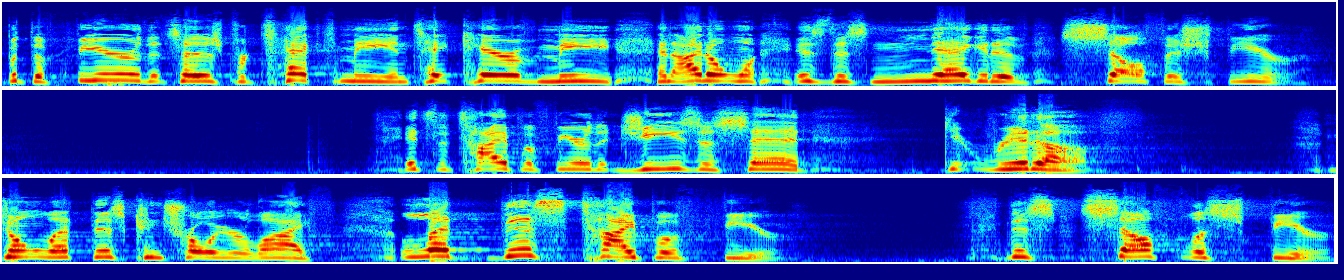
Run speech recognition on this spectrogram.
But the fear that says, protect me and take care of me, and I don't want, is this negative, selfish fear. It's the type of fear that Jesus said, get rid of. Don't let this control your life. Let this type of fear, this selfless fear,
